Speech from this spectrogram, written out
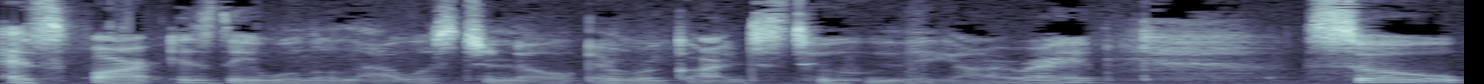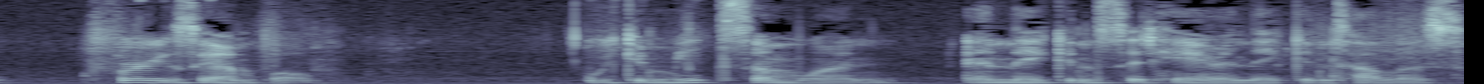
as far as they will allow us to know in regards to who they are, right? So, for example, we can meet someone and they can sit here and they can tell us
